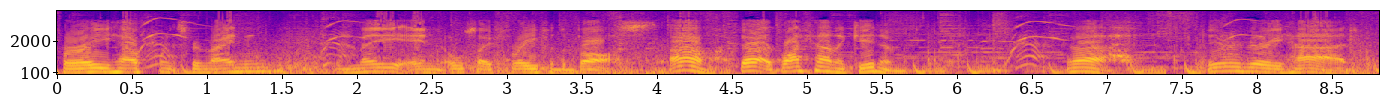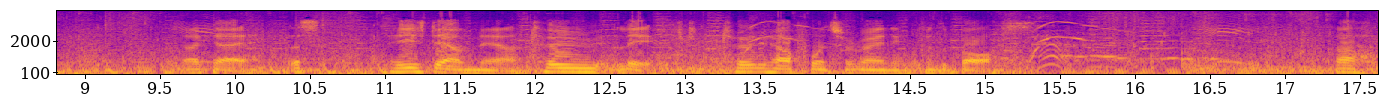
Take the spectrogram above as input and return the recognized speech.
Three health points remaining for me and also three for the boss. Oh my god, why can't I get him? Ah, very very hard. Okay, this he's down now. Two left. Two health points remaining for the boss. Ah,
